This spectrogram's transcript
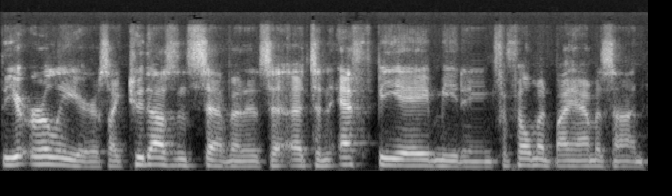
the early years like 2007 it's a, it's an fba meeting fulfillment by amazon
